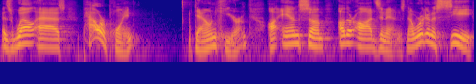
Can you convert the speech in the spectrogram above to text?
as well as PowerPoint down here, uh, and some other odds and ends. Now we're going to see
